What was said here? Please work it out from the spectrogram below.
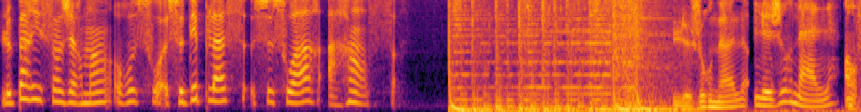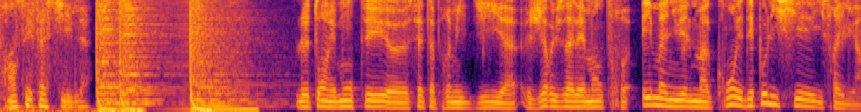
le Paris Saint-Germain reçoit, se déplace ce soir à Reims. Le journal. Le journal. En français facile. Le ton est monté euh, cet après-midi à Jérusalem entre Emmanuel Macron et des policiers israéliens.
